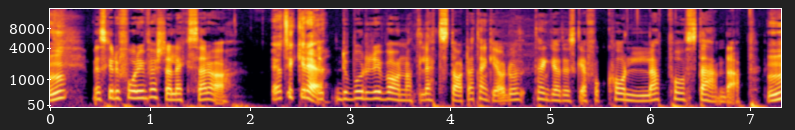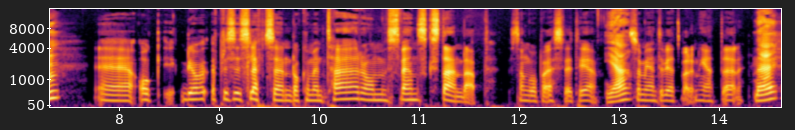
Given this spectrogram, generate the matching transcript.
Mm. Men ska du få din första läxa då? Jag tycker det. Då borde det vara något lättstartat tänker jag. Då tänker jag att du ska få kolla på stand-up. Mm. Eh, och det har precis släppts en dokumentär om svensk stand-up som går på SVT, Ja, som jag inte vet vad den heter. nej.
